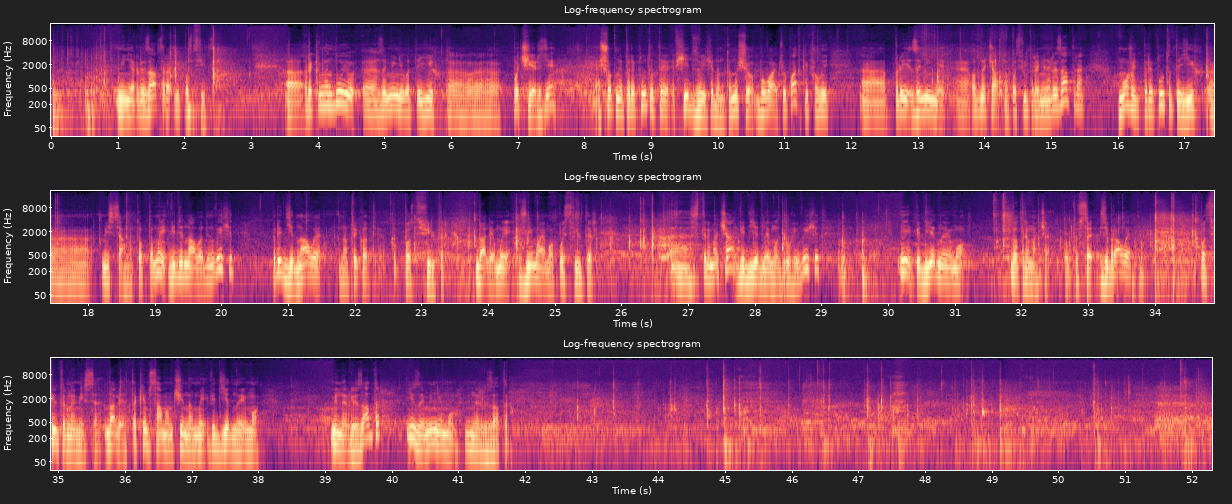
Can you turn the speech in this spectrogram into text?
мінералізатора і постфільтра. Е, Рекомендую е, замінювати їх е, по черзі, щоб не переплутати вхід з вихідом. Тому що бувають випадки, коли е, при заміні е, одночасно постфільтра і мінералізатора можуть переплутати їх е, місцями. Тобто ми від'єднали один вихід, під'єднали, наприклад, постфільтр. Далі ми знімаємо постфільтр з тримача, від'єднуємо другий вихід і під'єднуємо до тримача. Тобто все зібрали постфільтр на місце. Далі таким самим чином ми від'єднуємо мінералізатор і замінюємо мінералізатор.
